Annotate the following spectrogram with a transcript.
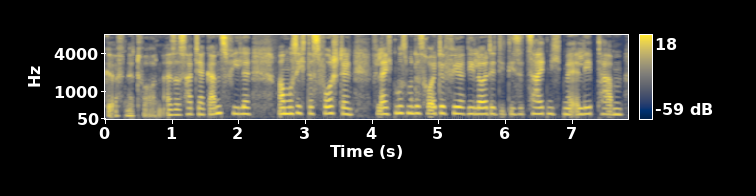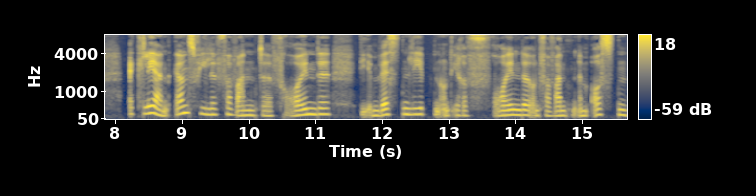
geöffnet worden. Also es hat ja ganz viele, man muss sich das vorstellen, vielleicht muss man das heute für die Leute, die diese Zeit nicht mehr erlebt haben, erklären. Ganz viele Verwandte, Freunde, die im Westen lebten und ihre Freunde und Verwandten im Osten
